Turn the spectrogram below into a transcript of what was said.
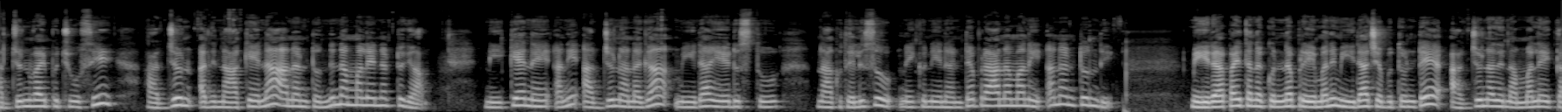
అర్జున్ వైపు చూసి అర్జున్ అది నాకేనా అని అంటుంది నమ్మలేనట్టుగా. నీకేనే అని అర్జున్ అనగా మీరా ఏడుస్తూ నాకు తెలుసు నీకు నేనంటే ప్రాణమని అని అంటుంది. మీరాపై తనకున్న ప్రేమని మీరా చెబుతుంటే అర్జున్ అది నమ్మలేక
